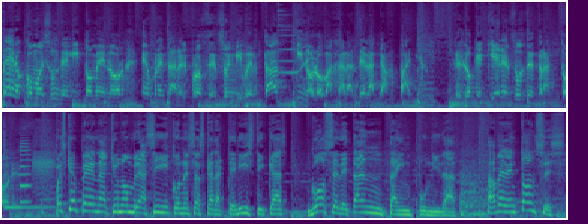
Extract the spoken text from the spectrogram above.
Pero como es un delito menor, enfrentará el proceso en libertad y no lo bajarán de la campaña. Es lo que quieren sus detractores. Pues qué pena que un hombre así, con esas características, goce de tanta impunidad. A ver, entonces,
